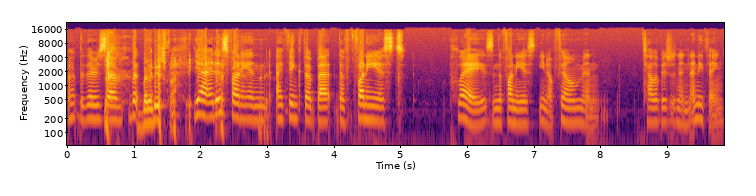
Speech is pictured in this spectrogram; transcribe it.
Uh, but there's um, but But it is funny. yeah, it is funny, and I think the be- the funniest plays and the funniest you know film and television and anything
